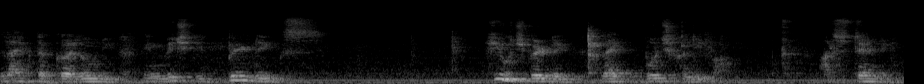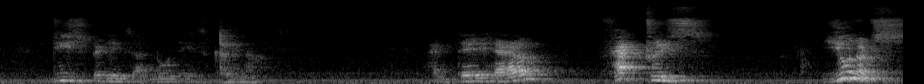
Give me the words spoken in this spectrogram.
like the colony in which the buildings, huge building like Burj Khalifa, are standing. These buildings are known as garanas. And they have factories, units,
